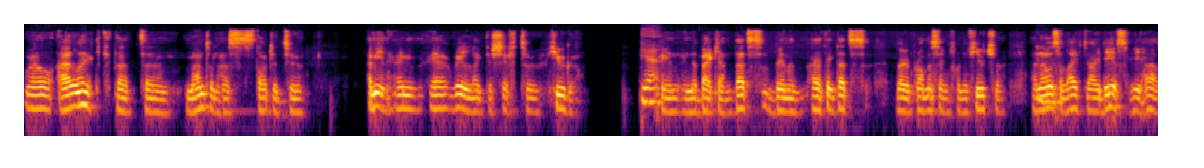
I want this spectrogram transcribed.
Well, I liked that um, Manton has started to. I mean, I'm, I really like the shift to Hugo yeah in, in the back end that's been i think that's very promising for the future and mm-hmm. i also like the ideas he have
